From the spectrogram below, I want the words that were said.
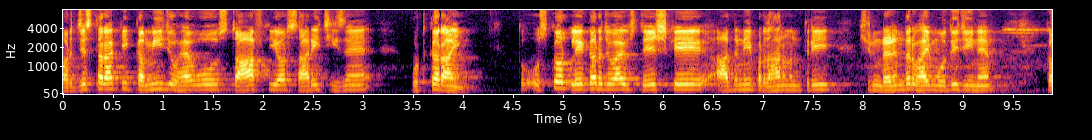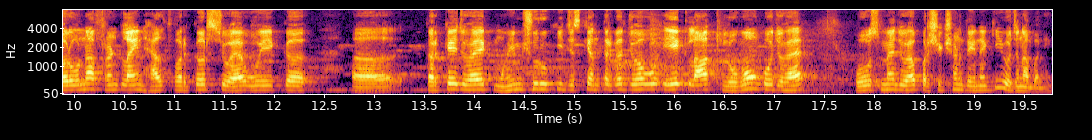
और जिस तरह की कमी जो है वो स्टाफ की और सारी चीज़ें उठकर आई तो उसको लेकर जो है उस देश के आदरणीय प्रधानमंत्री श्री नरेंद्र भाई मोदी जी ने कोरोना फ्रंटलाइन हेल्थ वर्कर्स जो है वो एक करके जो है एक मुहिम शुरू की, जिसके अंतर्गत जो है वो एक लाख लोगों को जो है, वो उसमें जो है प्रशिक्षण देने की योजना बनी।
